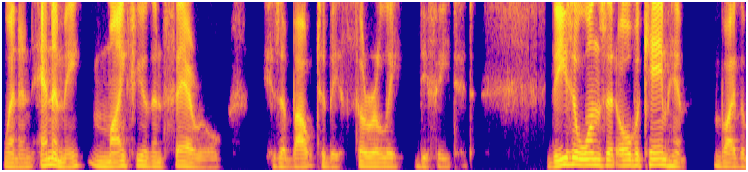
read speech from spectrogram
when an enemy mightier than Pharaoh is about to be thoroughly defeated. These are ones that overcame him by the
